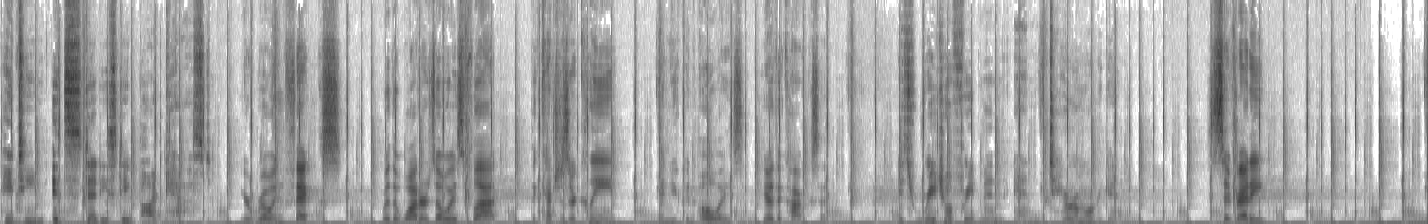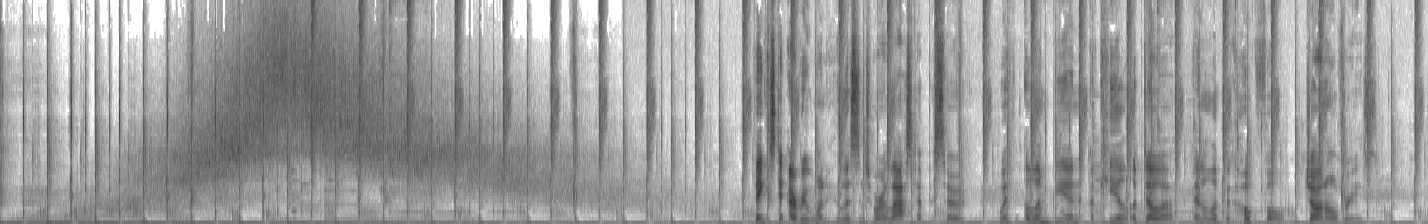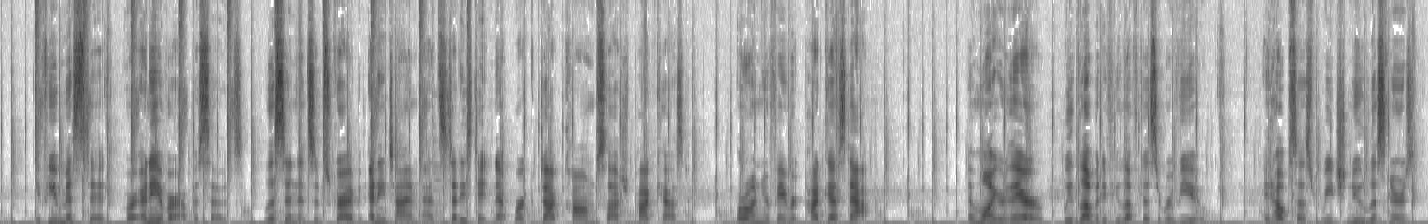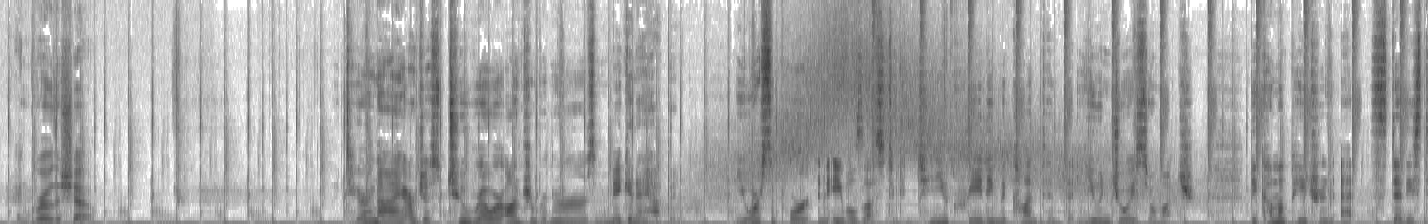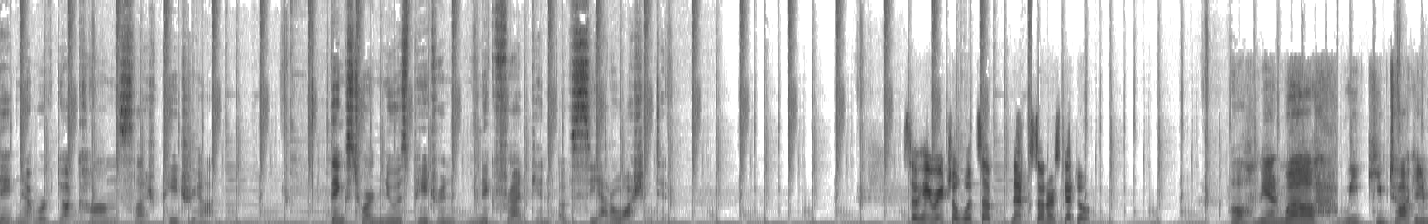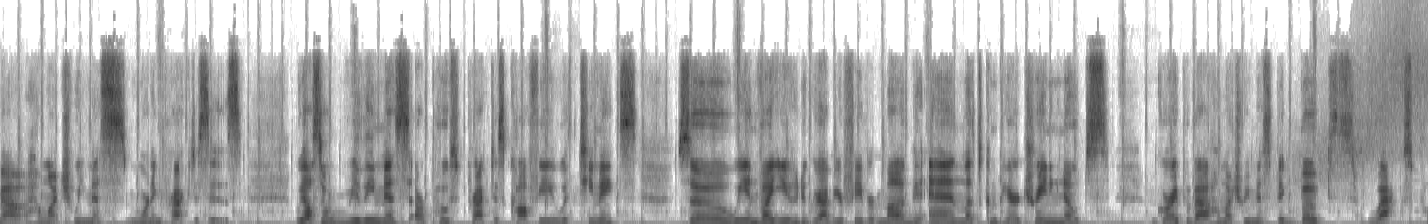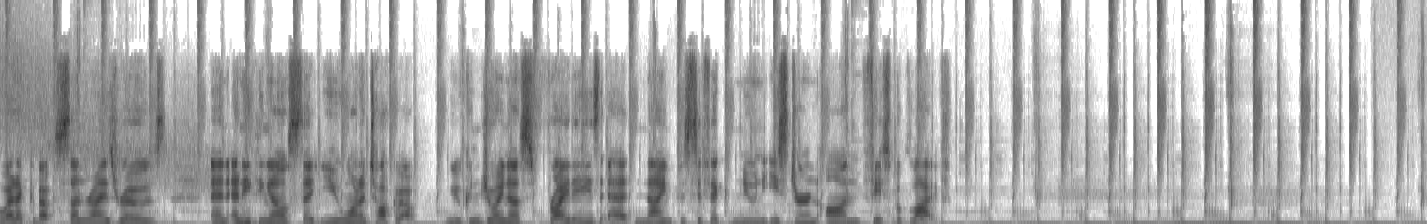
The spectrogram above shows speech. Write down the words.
Hey team, it's Steady State Podcast. Your rowing fix, where the water's always flat, the catches are clean, and you can always hear the coxswain. It's Rachel Friedman and Tara Morgan. Sit ready. Thanks to everyone who listened to our last episode with Olympian Akil Abdullah and Olympic hopeful John Olbries. If you missed it or any of our episodes, listen and subscribe anytime at steadystatenetwork.com slash podcast or on your favorite podcast app. And while you're there, we'd love it if you left us a review. It helps us reach new listeners and grow the show. Tara and I are just two rower entrepreneurs making it happen. Your support enables us to continue creating the content that you enjoy so much. Become a patron at steadystatenetwork.com slash Patreon. Thanks to our newest patron, Nick Fradkin of Seattle, Washington. So, hey, Rachel, what's up next on our schedule? Oh man, well, we keep talking about how much we miss morning practices. We also really miss our post practice coffee with teammates. So we invite you to grab your favorite mug and let's compare training notes, gripe about how much we miss big boats, wax poetic about sunrise rows, and anything else that you want to talk about. You can join us Fridays at 9 Pacific, noon Eastern on Facebook Live.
